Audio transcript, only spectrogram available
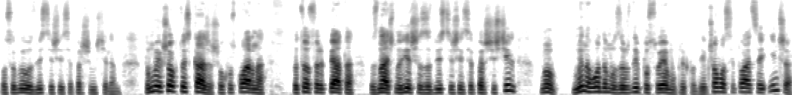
особливо з 261 щелями. Тому якщо хтось каже, що Husqvarna 545 значно гірше за 261 щіль, ну, ми наводимо завжди по своєму прикладу. Якщо у вас ситуація інша,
